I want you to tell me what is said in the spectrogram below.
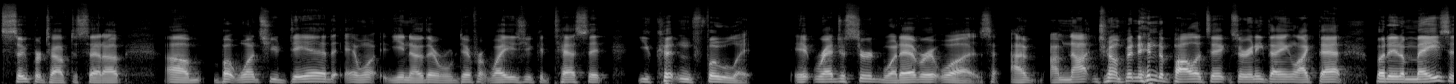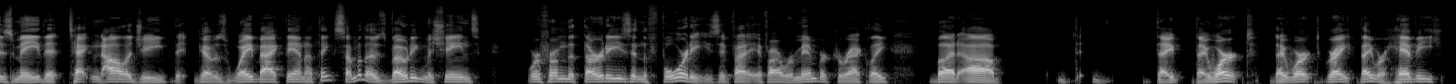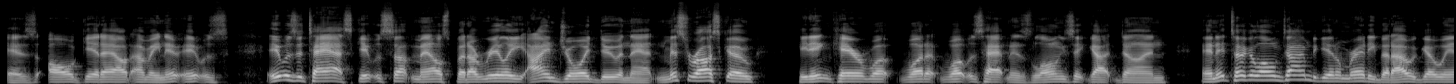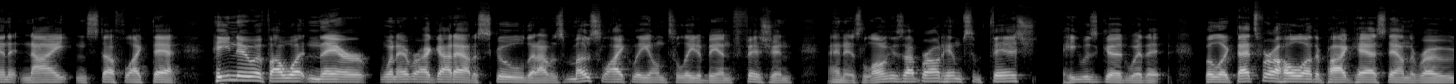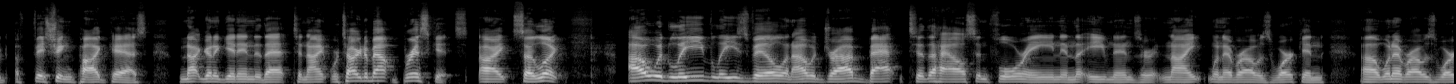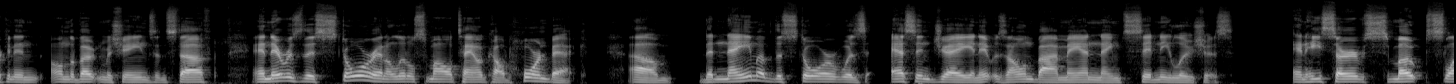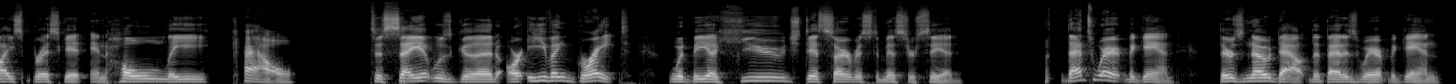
super tough to set up. Um, but once you did, and you know, there were different ways you could test it. You couldn't fool it. It registered whatever it was. I, I'm not jumping into politics or anything like that, but it amazes me that technology that goes way back then. I think some of those voting machines were from the 30s and the 40s, if I if I remember correctly. But uh, they they worked. They worked great. They were heavy as all get out. I mean, it, it was it was a task. It was something else, but I really I enjoyed doing that. And Mr. Roscoe, he didn't care what what what was happening as long as it got done. And it took a long time to get them ready, but I would go in at night and stuff like that. he knew if I wasn't there whenever I got out of school that I was most likely on Toledo Bend fishing. And as long as I brought him some fish, he was good with it. But look, that's for a whole other podcast down the road, a fishing podcast. I'm not going to get into that tonight. We're talking about briskets. All right. So look, I would leave Leesville and I would drive back to the house in Florien in the evenings or at night whenever I was working, uh, whenever I was working in on the voting machines and stuff. And there was this store in a little small town called Hornbeck. Um, the name of the store was S and J, and it was owned by a man named Sidney Lucius, and he served smoked sliced brisket. And holy cow, to say it was good or even great would be a huge disservice to Mr. Sid. That's where it began. There's no doubt that that is where it began.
